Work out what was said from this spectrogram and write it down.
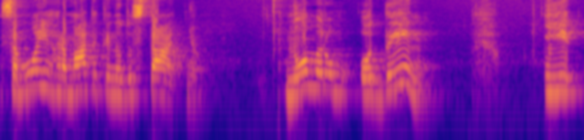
самої граматики недостатньо. Номером один і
